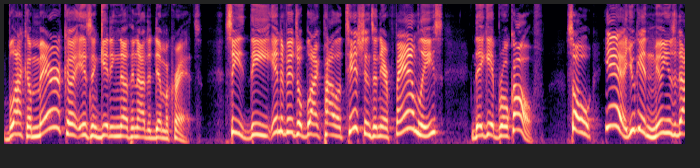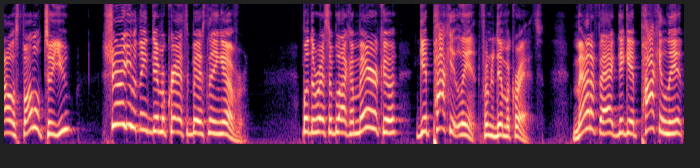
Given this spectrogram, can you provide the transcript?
black America isn't getting nothing out of Democrats. See, the individual black politicians and their families, they get broke off. So, yeah, you getting millions of dollars funneled to you. Sure, you would think Democrats the best thing ever. But the rest of black America get pocket lint from the Democrats. Matter of fact, they get pocket lint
